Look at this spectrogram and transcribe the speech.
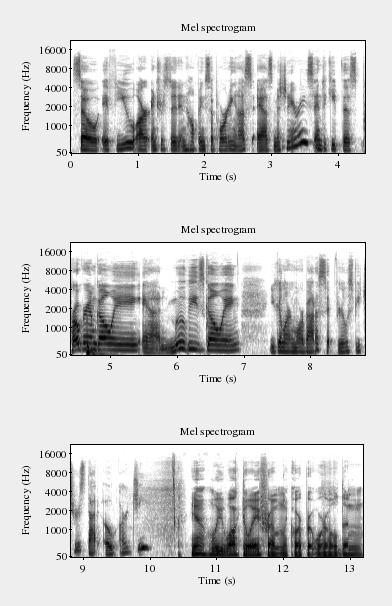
So if you are interested in helping supporting us as missionaries and to keep this program going and movies going, you can learn more about us at fearlessfeatures.org. Yeah, we walked away from the corporate world and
